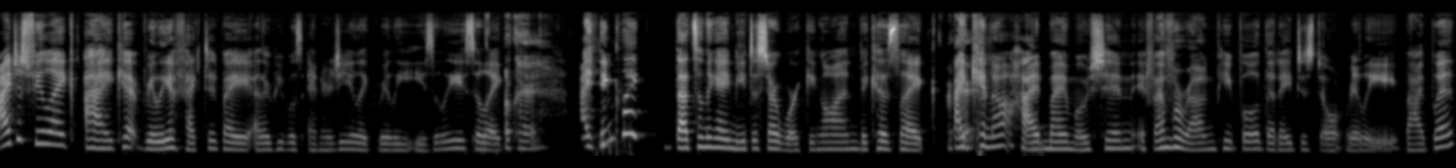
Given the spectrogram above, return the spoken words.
I just feel like I get really affected by other people's energy like really easily. So like Okay. I think like that's something I need to start working on because like I cannot hide my emotion if I'm around people that I just don't really vibe with.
